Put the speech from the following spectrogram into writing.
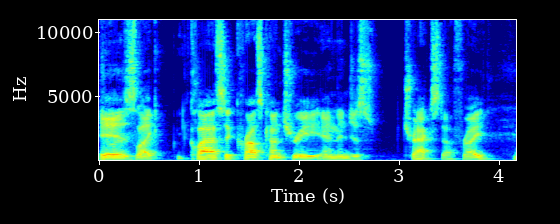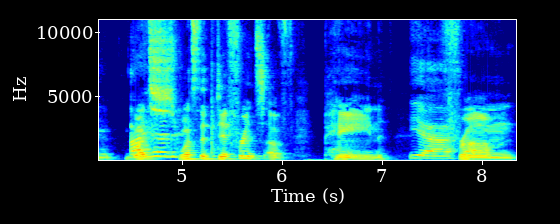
is like classic cross country and then just track stuff, right? What's had- what's the difference of pain Yeah. from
